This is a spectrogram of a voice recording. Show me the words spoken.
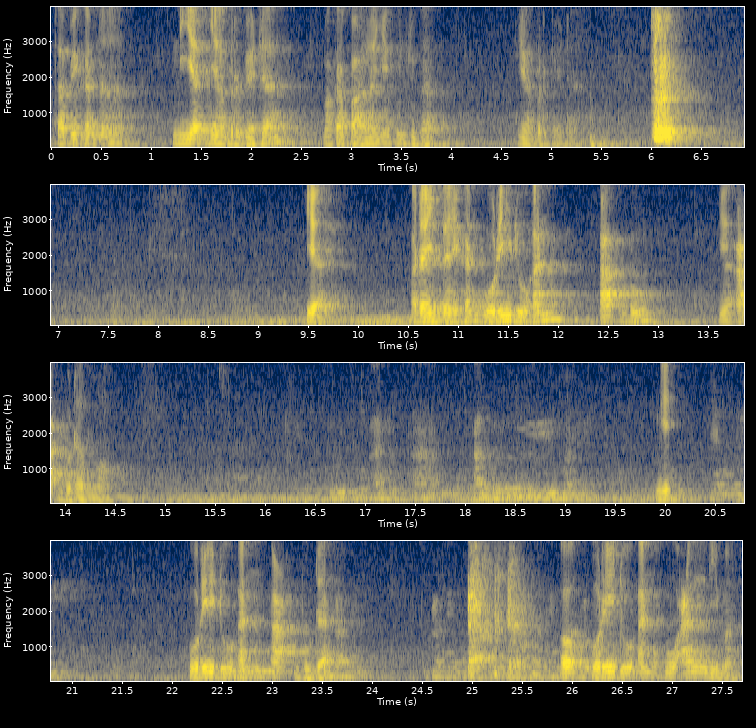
Tapi karena niatnya berbeda maka pahalanya pun juga ya berbeda ya ada yang tanyakan uridu an a'bu? Ya a'budallah. Itu an al-liman nggih. Uridu an a'buda? oh uridu an u'allima.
